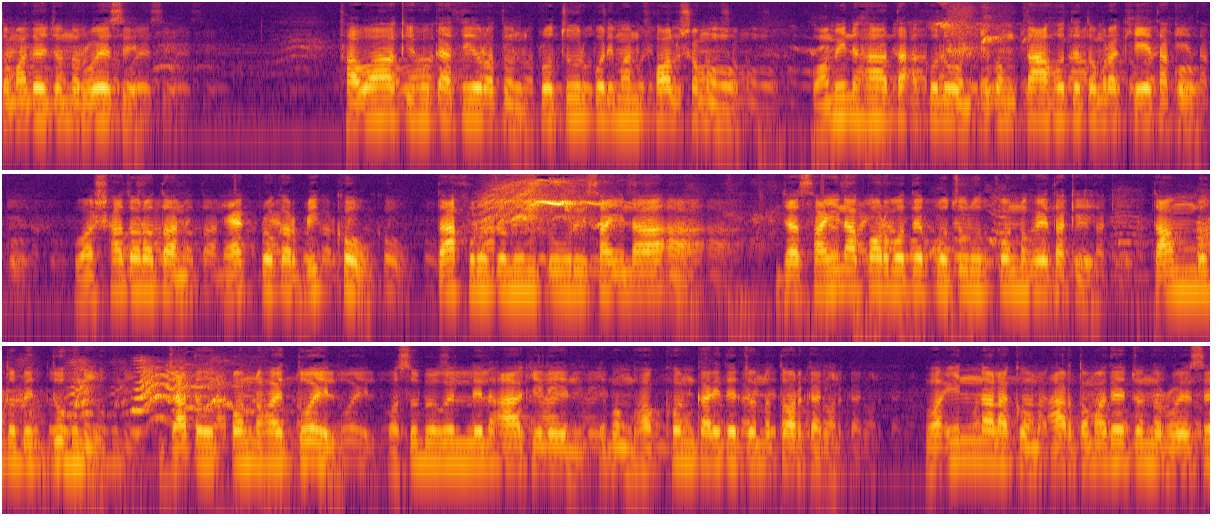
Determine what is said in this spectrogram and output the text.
তোমাদের জন্য রয়েছে। ফাওয়াকিহু কাসীরাতুন, প্রচুর পরিমাণ ফল সমূহ ওয়ামিনহা তাকুলুন, এবং তা হতে তোমরা খেয়ে থাকো। ওয়া সাজরাতান এক প্রকার বৃক্ষ। তাখরুজু মিন তুরি সাইনা যা সাইনা পর্বতে প্রচুর উৎপন্ন হয়ে থাকে। তাম্বত বিদ্যুহনি যাতে উৎপন্ন হয় তৈল। ওয়াসুবুলিল আকিলিন, এবং ভক্ষণকারীদের জন্য তরকারি। ওয়া ইন্নালাকুম আর তোমাদের জন্য রয়েছে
